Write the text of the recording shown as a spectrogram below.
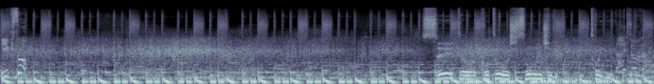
行くぞ生徒はことを潜んじるという大丈夫だ。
